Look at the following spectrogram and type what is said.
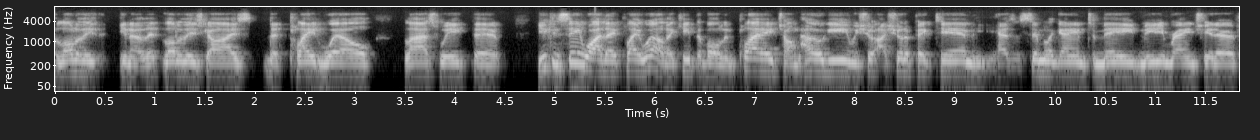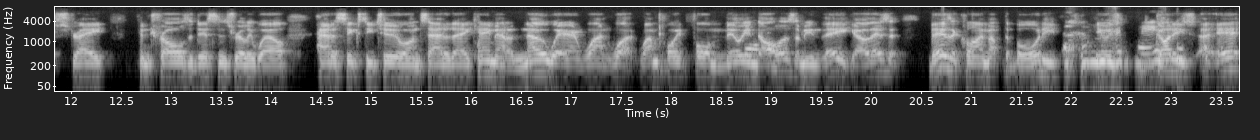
a lot of the you know a lot of these guys that played well last week. They you can see why they play well. They keep the ball in play. Tom Hoge, we should I should have picked him. He has a similar game to me, medium range hitter, straight, controls the distance really well. Had a 62 on Saturday, came out of nowhere and won what 1.4 million dollars. I mean, there you go. There's a there's a climb up the board. He he was got his uh, air,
